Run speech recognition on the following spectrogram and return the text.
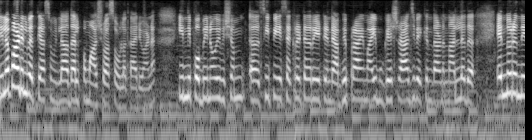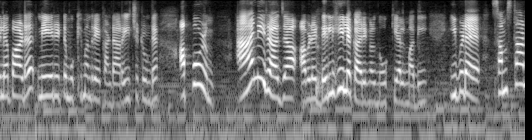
നിലപാടിൽ വ്യത്യാസമില്ല അല്പം ആശ്വാസമുള്ള കാര്യമാണ്. ഇന്നിപ്പോൾ Binoy Viswam C P I സെക്രട്ടേറിയറ്റിന്റെ അഭിപ്രായമായി മുകേഷ് രാജിവെക്കുന്നതാണ് നല്ലത് എന്നൊരു നിലപാട് നേരിട്ട് മുഖ്യമന്ത്രിയെ കണ്ട് അറിയിച്ചിട്ടുണ്ട്. അപ്പോഴും ആനി രാജ അവിടെ ഡൽഹിയിലെ കാര്യങ്ങൾ നോക്കിയാൽ മതി. ഇവിടെ സംസ്ഥാന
